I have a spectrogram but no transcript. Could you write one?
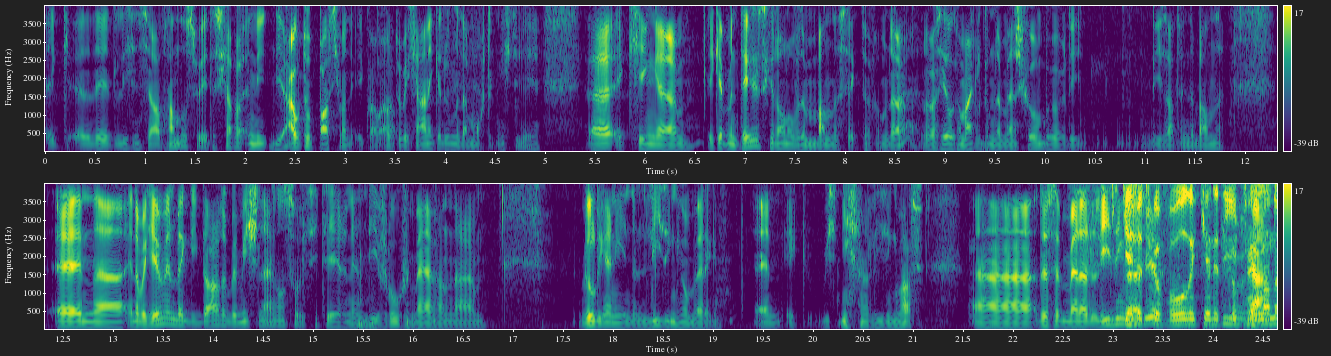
ik eh, deed licentiaat handelswetenschappen en die, die autopassie, want ik wou automechanica doen, maar dat mocht ik niet studeren. Eh, ik, ging, eh, ik heb mijn thesis gedaan over de bandensector. Omdat, Dat was heel gemakkelijk, omdat mijn schoonbroer die, die zat in de banden. En, eh, en op een gegeven moment ben ik daar bij Michelin gaan solliciteren en die vroegen mij van... wilde jij niet in de leasing gaan werken? En ik wist niet wat leasing was. Eh, dus naar de leasing Ik ken het gevoel, ik ken het Die gevoel.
